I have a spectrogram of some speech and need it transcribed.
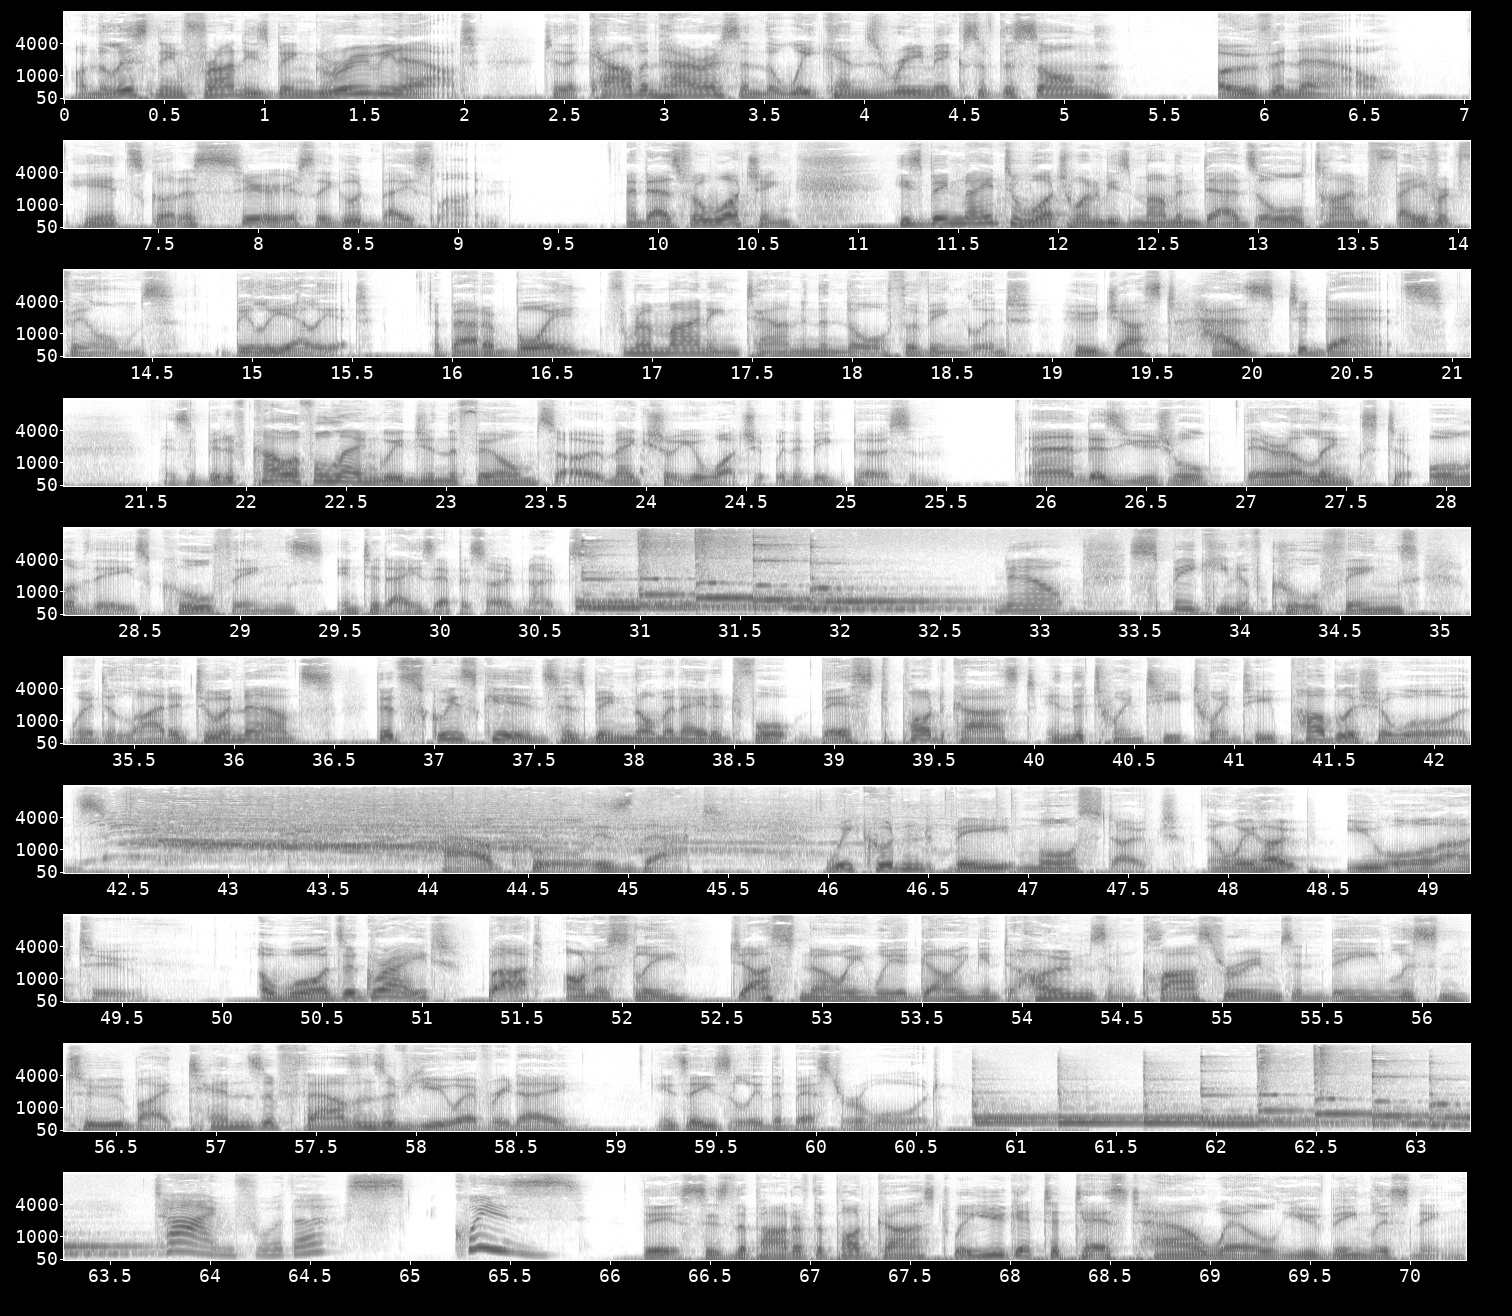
On the listening front, he's been grooving out to the Calvin Harris and the Weeknd's remix of the song Over Now. It's got a seriously good bass line. And as for watching, he's been made to watch one of his mum and dad's all time favourite films, Billy Elliot, about a boy from a mining town in the north of England who just has to dance. There's a bit of colourful language in the film, so make sure you watch it with a big person. And as usual, there are links to all of these cool things in today's episode notes. Now, speaking of cool things, we're delighted to announce that Squiz Kids has been nominated for Best Podcast in the 2020 Publish Awards. How cool is that? We couldn't be more stoked, and we hope you all are too. Awards are great, but honestly, just knowing we are going into homes and classrooms and being listened to by tens of thousands of you every day is easily the best reward. Time for the quiz. This is the part of the podcast where you get to test how well you've been listening.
